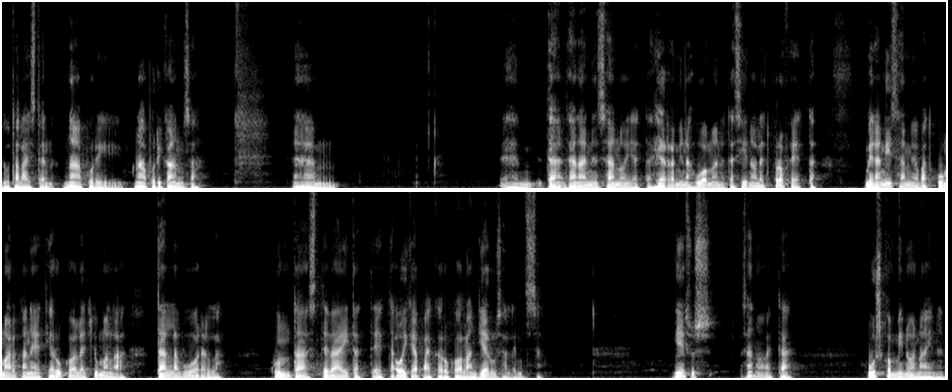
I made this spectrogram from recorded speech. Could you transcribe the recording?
juutalaisten naapuri, naapurikansa. Tämä nainen sanoi, että Herra, minä huomaan, että sinä olet profeetta. Meidän isämme ovat kumartaneet ja rukoilleet Jumalaa tällä vuorella, kun taas te väitätte, että oikea paikka rukoillaan Jerusalemissa. Jeesus sanoi, että usko minua nainen,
